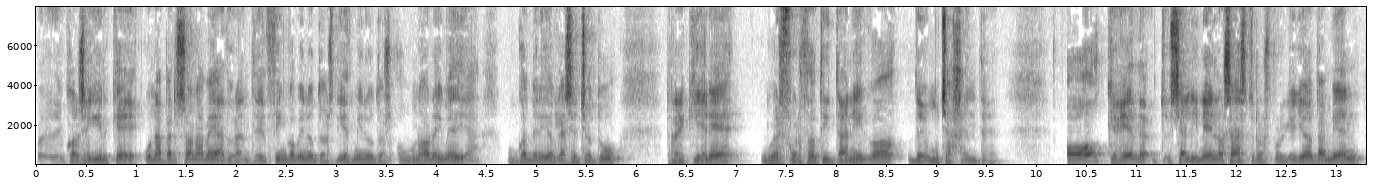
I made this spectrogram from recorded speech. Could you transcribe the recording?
eh, conseguir que una persona vea durante cinco minutos, diez minutos o una hora y media un contenido que has hecho tú, requiere un esfuerzo titánico de mucha gente o que se alineen los astros, porque yo también,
